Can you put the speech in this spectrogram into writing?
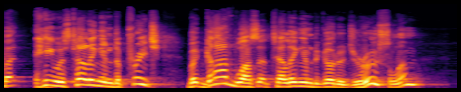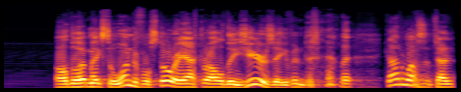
but He was telling him to preach but God wasn't telling him to go to Jerusalem, although it makes a wonderful story after all these years, even to tell it. God wasn't telling.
